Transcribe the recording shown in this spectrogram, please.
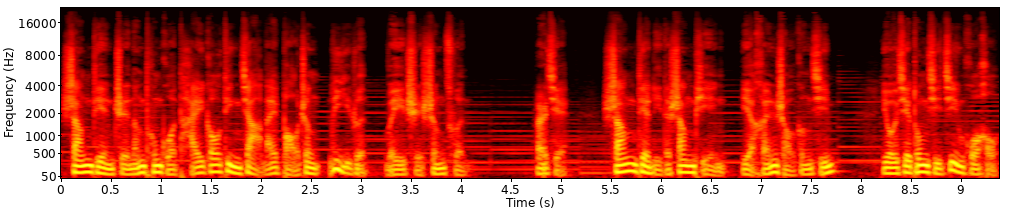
商店只能通过抬高定价来保证利润，维持生存。而且，商店里的商品也很少更新，有些东西进货后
